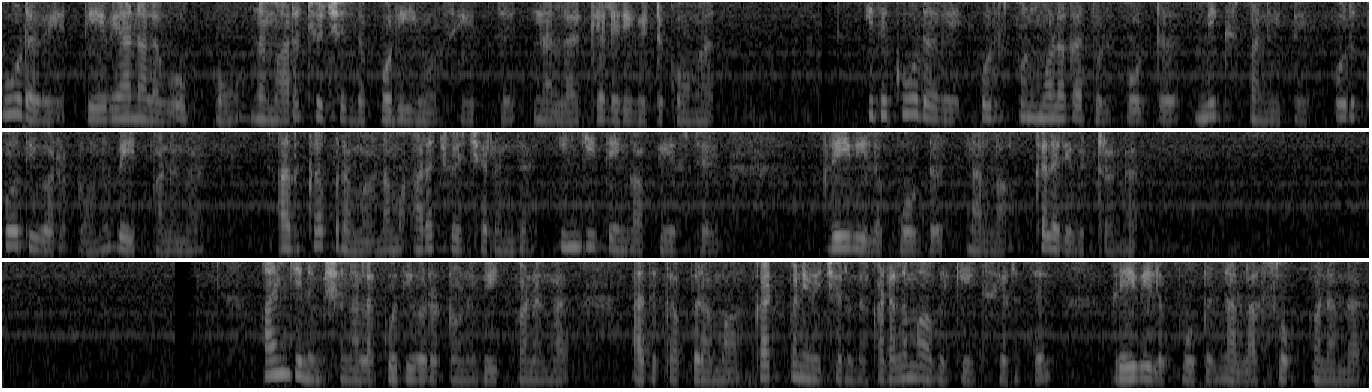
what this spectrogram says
கூடவே தேவையான அளவு உப்பும் நம்ம அரைச்சி வச்சிருந்த பொடியும் சேர்த்து நல்லா கிளறி விட்டுக்கோங்க. இது கூடவே ஒரு ஸ்பூன் மிளகாத்தூள் போட்டு மிக்ஸ் பண்ணிவிட்டு ஒரு கொதி வரட்டும்னு வெயிட் பண்ணுங்கள் அதுக்கப்புறமா நம்ம அரைச்சி வச்சுருந்த இஞ்சி தேங்காய் பேஸ்ட்டு கிரேவியில் போட்டு நல்லா கிளறி விட்டுருங்க. அஞ்சு நிமிஷம் நல்லா கொதி வரட்டும்னு வெயிட் பண்ணுங்கள் அதுக்கப்புறமா கட் பண்ணி வச்சுருந்த கடலை மாவு கேக்ஸ் எடுத்து கிரேவியில் போட்டு நல்லா சோக் பண்ணுங்கள்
